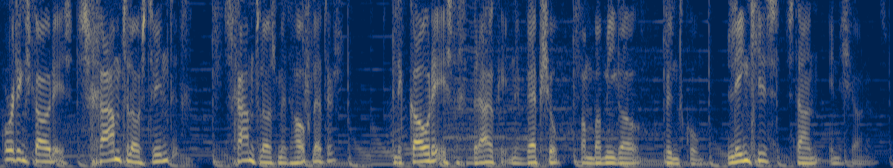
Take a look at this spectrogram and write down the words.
Kortingscode is schaamteloos20. Schaamteloos met hoofdletters. En de code is te gebruiken in de webshop van bamigo.com. Linkjes staan in de show notes.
